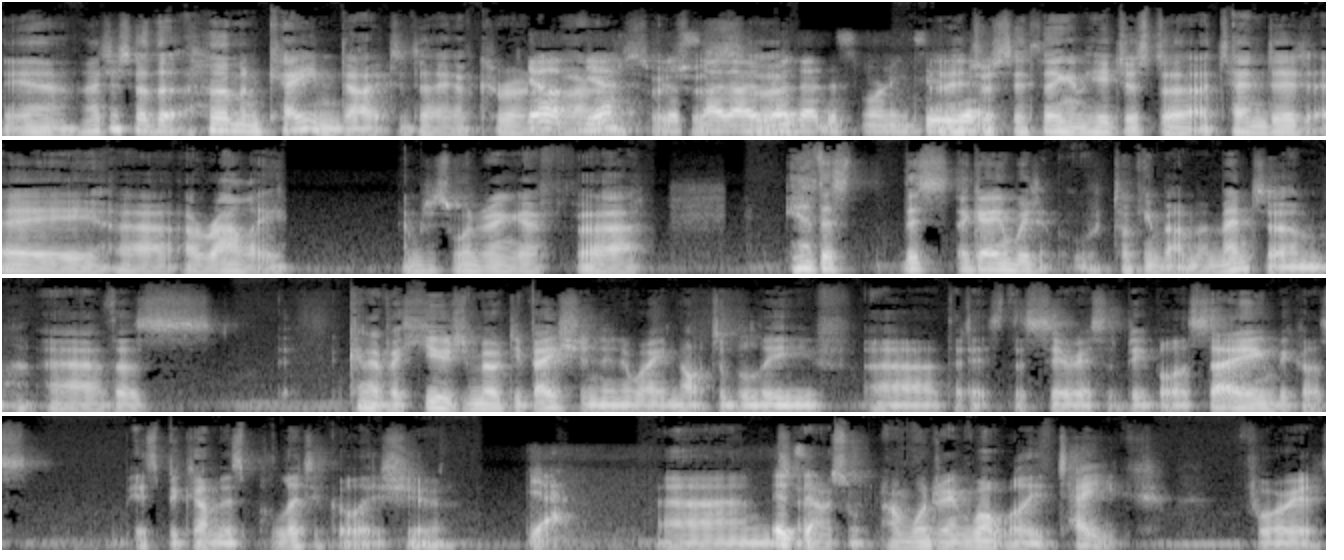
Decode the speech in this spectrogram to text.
Yeah, I just heard that Herman Cain died today of coronavirus, Yeah, yeah. which Just, was I, I uh, read that this morning too. an yeah. interesting thing, and he just uh, attended a uh, a rally. I'm just wondering if, uh, yeah, this this again we're, we're talking about momentum. Uh, there's kind of a huge motivation in a way not to believe uh, that it's as serious as people are saying because it's become this political issue. Yeah. and I was, I'm wondering what will it take for it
